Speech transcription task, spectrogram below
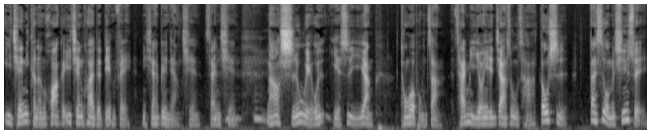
以前你可能花个一千块的电费，你现在变两千、三千，嗯，然后食物也问也是一样，通货膨胀，柴米油盐加醋茶都是，但是我们薪水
